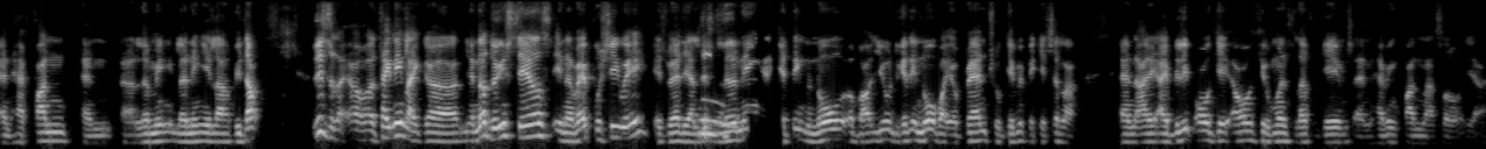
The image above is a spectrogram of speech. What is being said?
and have fun and uh, learning learning it lah without this is like a technique like uh, you're not doing sales in a very pushy way. It's where they are just mm. learning and getting to know about you, getting to know about your brand through gamification. La. And I, I believe all ga- all humans love games and having fun. La. So yeah.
